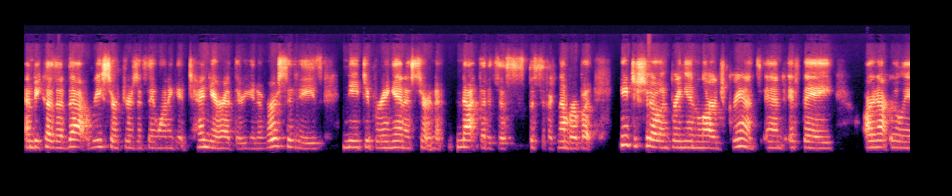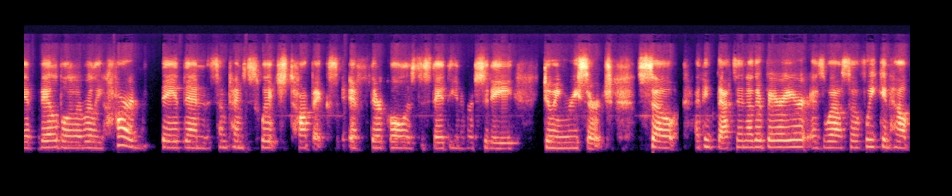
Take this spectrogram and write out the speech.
And because of that, researchers, if they want to get tenure at their universities, need to bring in a certain, not that it's a specific number, but need to show and bring in large grants. And if they are not really available or really hard, they then sometimes switch topics if their goal is to stay at the university doing research. So I think that's another barrier as well. So if we can help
